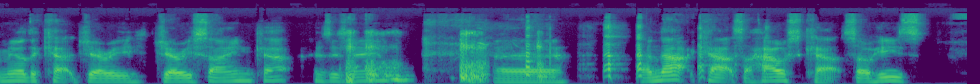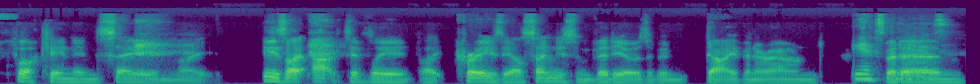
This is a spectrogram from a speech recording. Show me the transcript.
my other cat, Jerry. Jerry Sign Cat is his name. uh, and that cat's a house cat, so he's fucking insane. Like he's like actively like crazy. I'll send you some videos of him diving around. Yes, But please. um,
